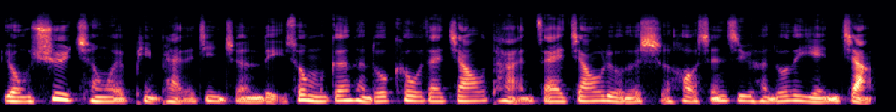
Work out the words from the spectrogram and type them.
永续成为品牌的竞争力。所以，我们跟很多客户在交谈、在交流的时候。之后，甚至于很多的演讲，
